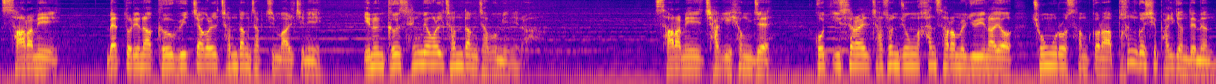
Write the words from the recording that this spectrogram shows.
사람이 맷돌이나 그 윗짝을 전당 잡지 말지니 이는 그 생명을 전당 잡음이니라. 사람이 자기 형제 곧 이스라엘 자손 중 한 사람을 유인하여 종으로 삼거나 판 것이 발견되면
